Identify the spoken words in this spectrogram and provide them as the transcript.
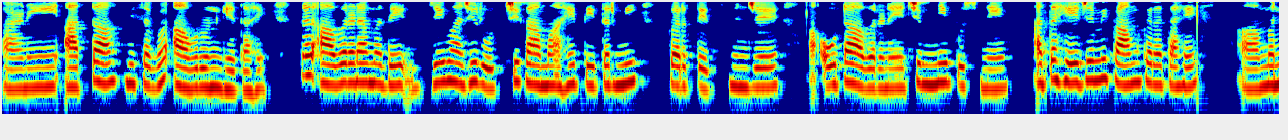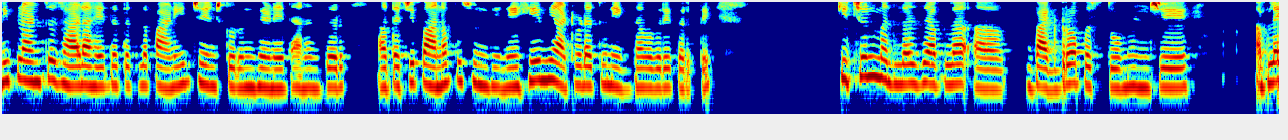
आणि आता मी सगळं आवरून घेत आहे. तर आवरणामध्ये जी माझी रोजची कामं आहेत ती तर मी करतेच. म्हणजे ओटा आवरणे चिमणी पुसणे. आता हे जे मी काम करत आहे मनी प्लांटचं झाड आहे तर त्यातलं पाणी चेंज करून घेणे त्यानंतर त्याची पानं पुसून घेणे हे मी आठवड्यातून एकदा वगैरे करते. किचनमधलं जे आपला बॅकड्रॉप असतो म्हणजे आपल्या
